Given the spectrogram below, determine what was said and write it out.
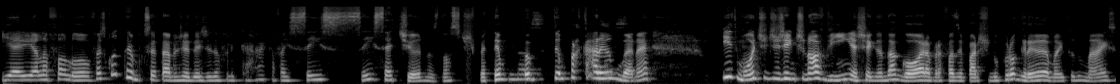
e aí ela falou, faz quanto tempo que você tá no GDG? Eu falei, caraca, faz seis, seis sete anos, nossa, tipo, é tempo, nossa. tempo pra caramba, né? E um monte de gente novinha chegando agora para fazer parte do programa e tudo mais.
